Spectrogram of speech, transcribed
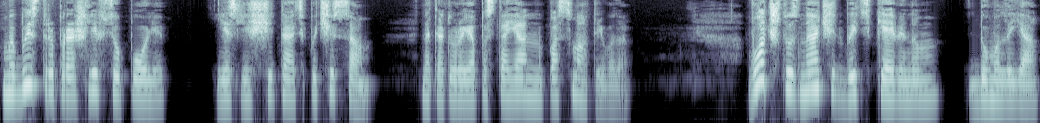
мы быстро прошли все поле, если считать по часам, на которые я постоянно посматривала. Вот что значит быть Кевином, думала я.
